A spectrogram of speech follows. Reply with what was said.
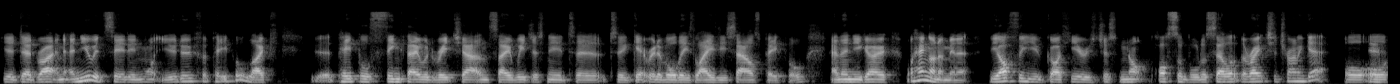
you're dead right. And and you would see it in what you do for people. Like uh, people think they would reach out and say, we just need to to get rid of all these lazy salespeople. And then you go, well, hang on a minute. The offer you've got here is just not possible to sell at the rates you're trying to get. Or, yeah. or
